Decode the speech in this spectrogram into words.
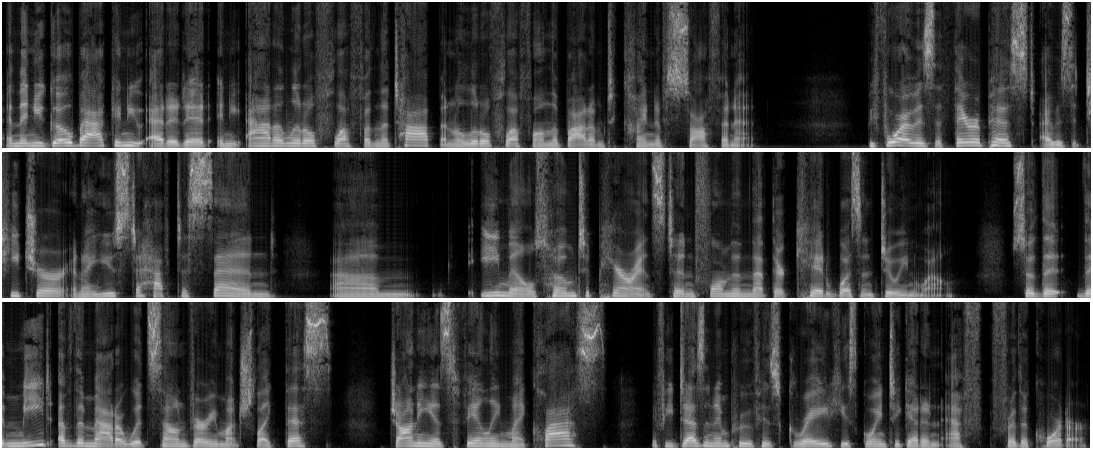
And then you go back and you edit it and you add a little fluff on the top and a little fluff on the bottom to kind of soften it. Before I was a therapist, I was a teacher, and I used to have to send um, emails home to parents to inform them that their kid wasn't doing well. So the, the meat of the matter would sound very much like this Johnny is failing my class. If he doesn't improve his grade, he's going to get an F for the quarter.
